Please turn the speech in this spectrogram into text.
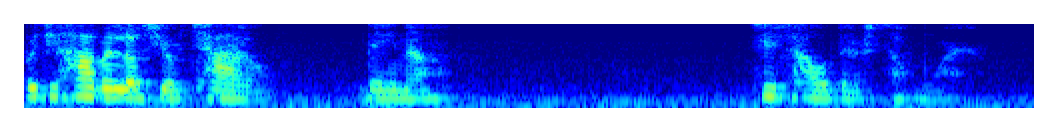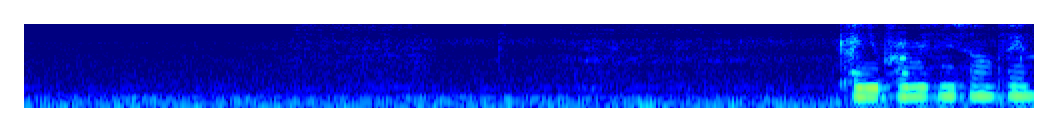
But you haven't lost your child, Dana. She's out there somewhere. Can you promise me something?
